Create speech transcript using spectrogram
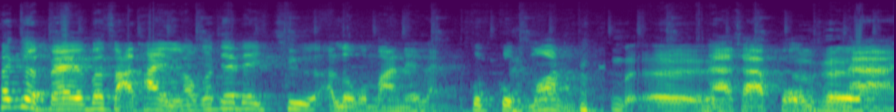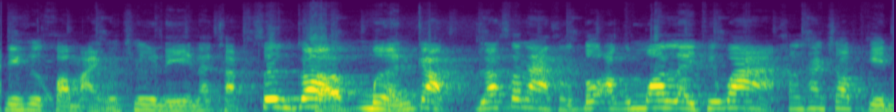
ถ้าเกิดแปลเป็นภาษาไทยเราก็จะได้ชื่ออารมณ์ประมาณนี้แหละกลุ่มกลุ่มมอนเออนะครับผมโอเคอ่านี่คือความหมายของชื่อนี้นะครับซึ่งก็ครับ เหมือนกับลักษณะของตัวอากุมอนเลยที่ว่าค่อนข้างชอบกิน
